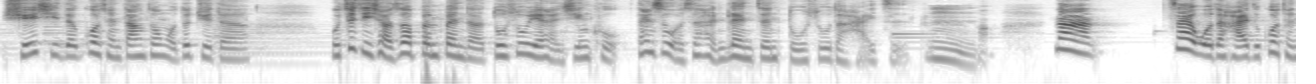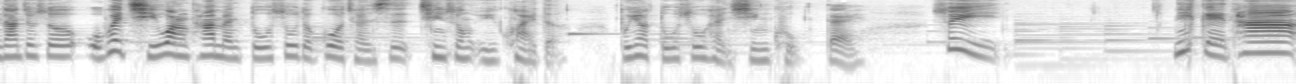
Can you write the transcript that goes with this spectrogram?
学习的过程当中，我都觉得我自己小时候笨笨的，读书也很辛苦，但是我是很认真读书的孩子。嗯那在我的孩子过程当中，就说我会期望他们读书的过程是轻松愉快的，不要读书很辛苦。对，所以你给他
